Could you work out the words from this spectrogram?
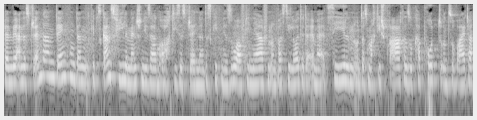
Wenn wir an das Gendern denken, dann gibt es ganz viele Menschen, die sagen, ach, dieses Gendern, das geht mir so auf die Nerven und was die Leute da immer erzählen und das macht die Sprache so kaputt und so weiter.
